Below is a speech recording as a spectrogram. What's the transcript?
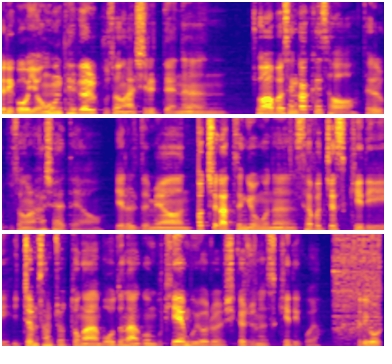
그리고 영웅 덱을 구성하실 때는 조합을 생각해서 덱을 구성을 하셔야 돼요. 예를 들면 터치 같은 경우는 세 번째 스킬이 2.3초 동안 모든 아군 피해 무효를 시켜주는 스킬이고요. 그리고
